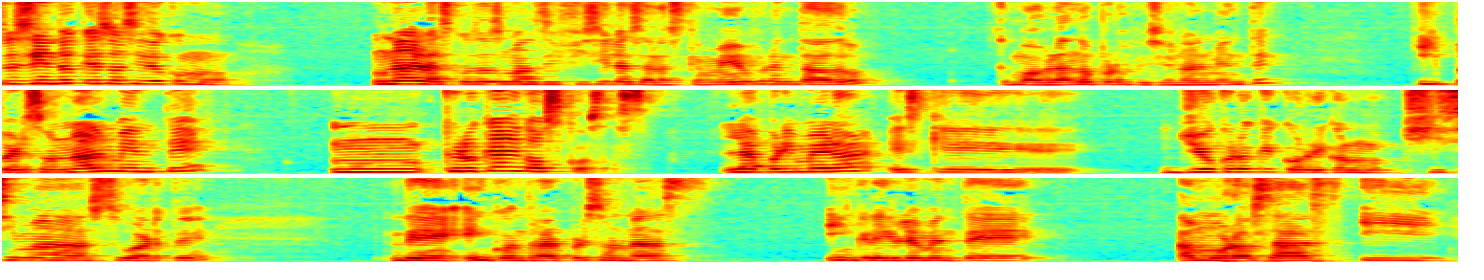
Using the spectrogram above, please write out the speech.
Entonces siento que eso ha sido como una de las cosas más difíciles a las que me he enfrentado, como hablando profesionalmente. Y personalmente, mm, creo que hay dos cosas. La primera es que yo creo que corrí con muchísima suerte de encontrar personas increíblemente amorosas y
